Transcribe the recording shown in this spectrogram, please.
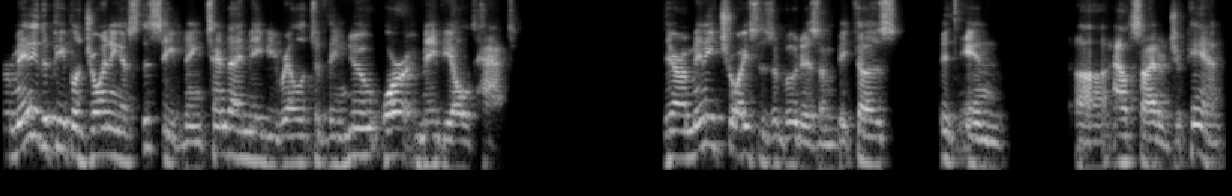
for many of the people joining us this evening, Tendai may be relatively new or it may be old hat. There are many choices of Buddhism because it, in uh, outside of Japan,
